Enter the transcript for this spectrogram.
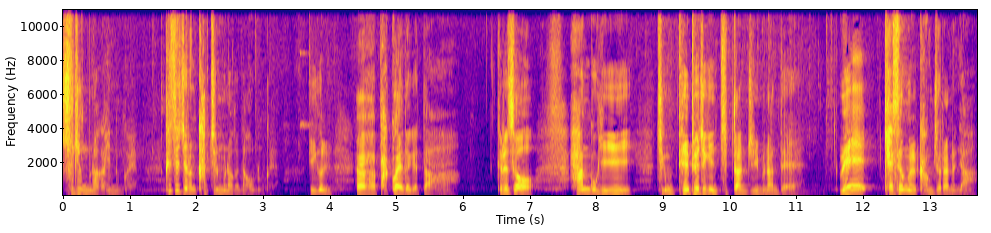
수직 문화가 있는 거예요. 그래서 저는 갑질 문화가 나오는 거예요. 이걸 아, 바꿔야 되겠다. 그래서 한국이 지금 대표적인 집단주의 문화인데 왜 개성을 강조하느냐?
